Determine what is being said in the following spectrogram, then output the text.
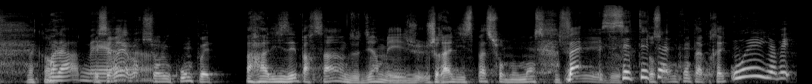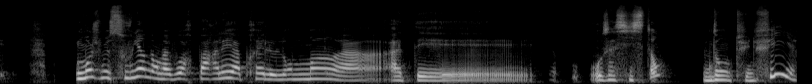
D'accord. Voilà, mais, Mais c'est vrai, alors sur le coup, on peut être paralysé par ça, de se dire mais je, je réalise pas sur le moment ce qu'il Bah, fait, et de, de s'en rendre compte après. Oui, il y avait. Moi, je me souviens d'en avoir parlé après le lendemain à, à des... aux assistants, dont une fille.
